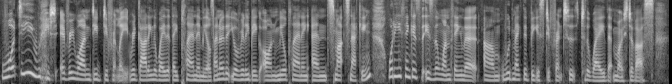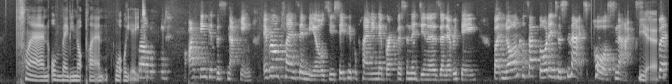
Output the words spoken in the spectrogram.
What do you wish everyone did differently regarding the way that they plan their meals? I know that you're really big on meal planning and smart snacking. What do you think is, is the one thing that um, would make the biggest difference to, to the way that most of us plan or maybe not plan what we eat? Well, I think at the snacking, everyone plans their meals. You see people planning their breakfast and their dinners and everything, but no one puts that thought into snacks. Poor snacks. Yeah. But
